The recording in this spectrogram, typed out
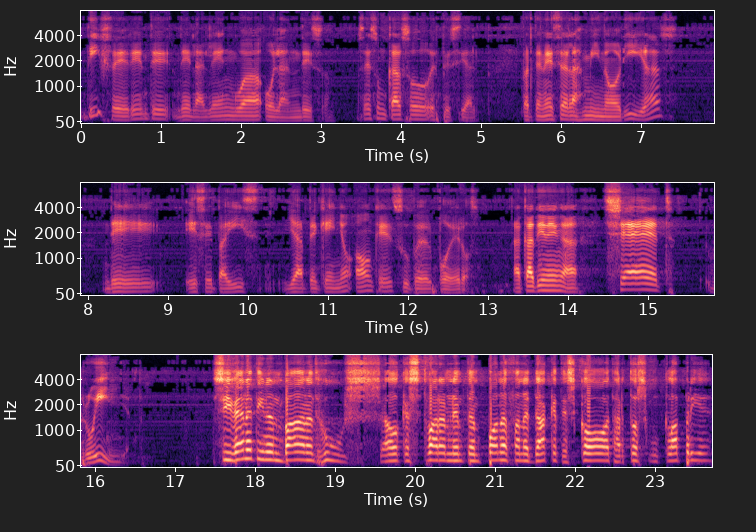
diferente de la lengua holandesa. O sea, es un caso especial. Pertenece a las minorías de ese país ya pequeño, aunque súper poderoso. Acá tienen a Chet Bruin. Wennen in een het huis. Elke storm neemt een panne van het dak. Het is koud, haar tosken klapperje.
